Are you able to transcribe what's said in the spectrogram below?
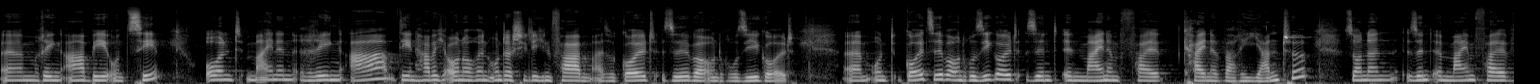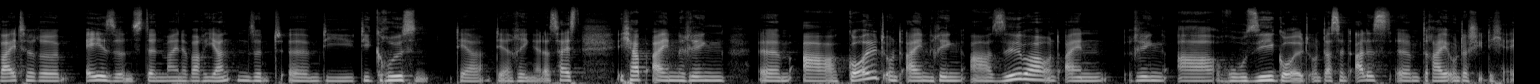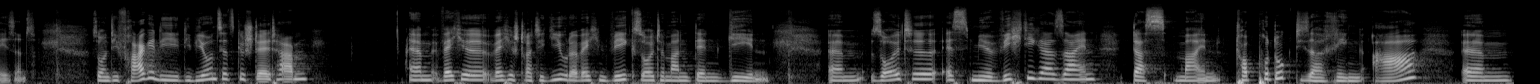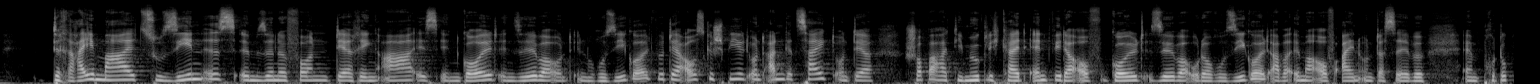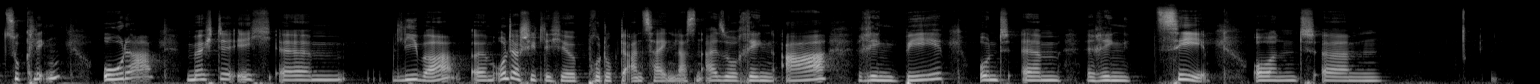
ähm, Ring A, B und C. Und meinen Ring A, den habe ich auch noch in unterschiedlichen Farben, also Gold, Silber und Roségold. Ähm, und Gold, Silber und Roségold sind in meinem Fall keine Variante, sondern sind in meinem Fall weitere ASINs, denn meine Varianten sind ähm, die, die Größen der, der Ringe. Das heißt, ich habe einen Ring ähm, A Gold und einen Ring A Silber und einen Ring A Roségold. Und das sind alles ähm, drei unterschiedliche ASINs. So, und die Frage, die, die wir uns jetzt gestellt haben, ähm, welche, welche Strategie oder welchen Weg sollte man denn gehen? Ähm, sollte es mir wichtiger sein, dass mein Top-Produkt, dieser Ring A, ähm, dreimal zu sehen ist, im Sinne von der Ring A ist in Gold, in Silber und in Roségold wird der ausgespielt und angezeigt und der Shopper hat die Möglichkeit, entweder auf Gold, Silber oder Roségold, aber immer auf ein und dasselbe ähm, Produkt zu klicken. Oder möchte ich ähm, lieber ähm, unterschiedliche Produkte anzeigen lassen, also Ring A, Ring B und ähm, Ring C. Und ähm,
